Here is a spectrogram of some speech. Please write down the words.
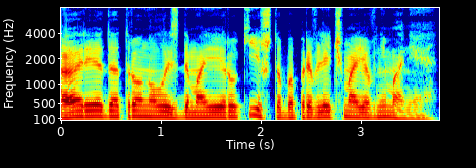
Ария дотронулась до моей руки, чтобы привлечь мое внимание.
